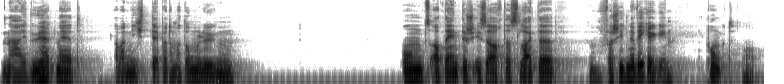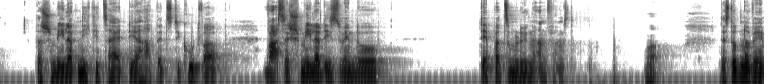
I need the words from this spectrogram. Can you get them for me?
na, ich will halt nicht, aber nicht deppert und dumm lügen. Und authentisch ist auch, dass Leute verschiedene Wege gehen. Punkt. Das schmälert nicht die Zeit, die er hatte, jetzt die gut war. Was es schmälert, ist, wenn du deppert zum Lügen anfängst. Ja. Das tut nur weh.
